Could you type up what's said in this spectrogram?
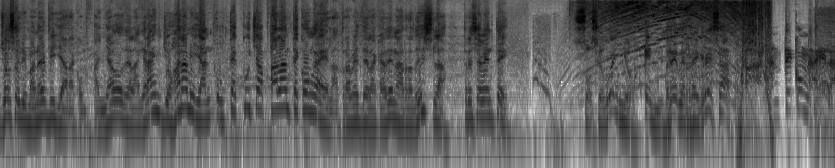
Yo soy Manuel Villar, acompañado de la gran Johanna Millán. Usted escucha Palante con Ael a través de la cadena Radio Isla 1320. Socio Dueño, en breve regresa Palante con Aela,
